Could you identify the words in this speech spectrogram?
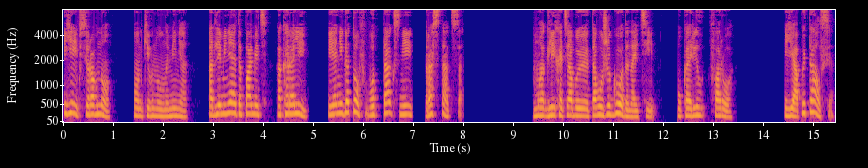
Ей все равно», — он кивнул на меня. «А для меня это память о короли, и я не готов вот так с ней расстаться». «Могли хотя бы того же года найти», — укорил Фаро. «Я пытался.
